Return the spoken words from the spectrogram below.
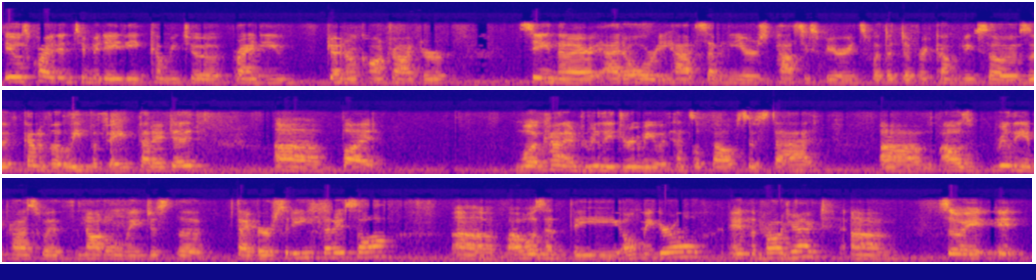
it was quite intimidating coming to a brand new general contractor, seeing that I had already had seven years past experience with a different company. So it was a kind of a leap of faith that I did. Um, but what kind of really drew me with Hensel Phelps is that um, I was really impressed with not only just the diversity that I saw. Um, I wasn't the only girl in the project, um, so it, it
